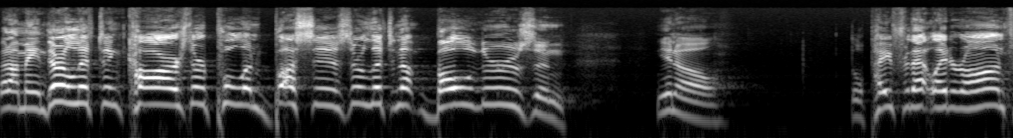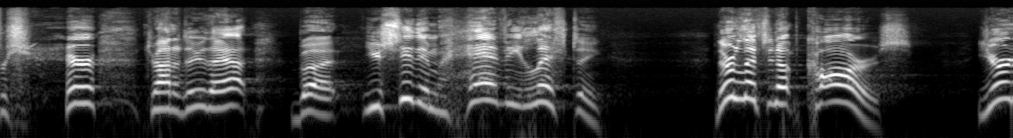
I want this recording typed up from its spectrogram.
But I mean, they're lifting cars, they're pulling buses, they're lifting up boulders, and, you know, they'll pay for that later on for sure, trying to do that but you see them heavy lifting. They're lifting up cars. Your,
